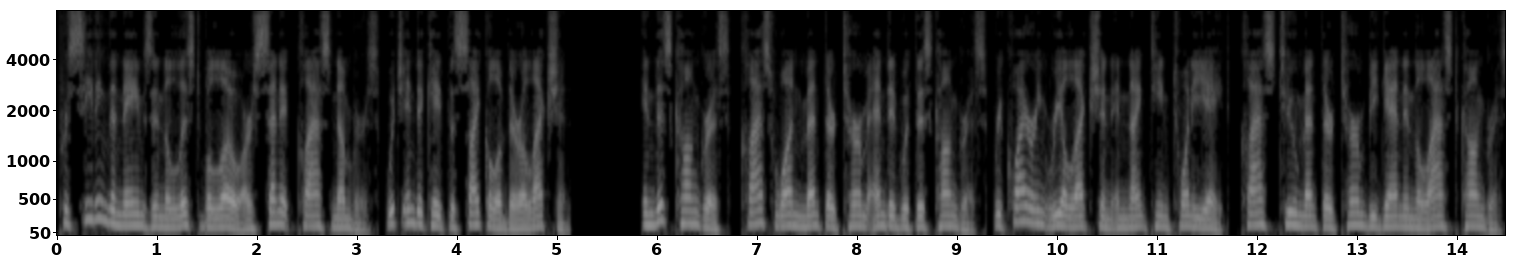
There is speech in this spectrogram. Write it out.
Preceding the names in the list below are Senate class numbers, which indicate the cycle of their election. In this Congress, Class 1 meant their term ended with this Congress, requiring re-election in 1928, Class 2 meant their term began in the last Congress,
